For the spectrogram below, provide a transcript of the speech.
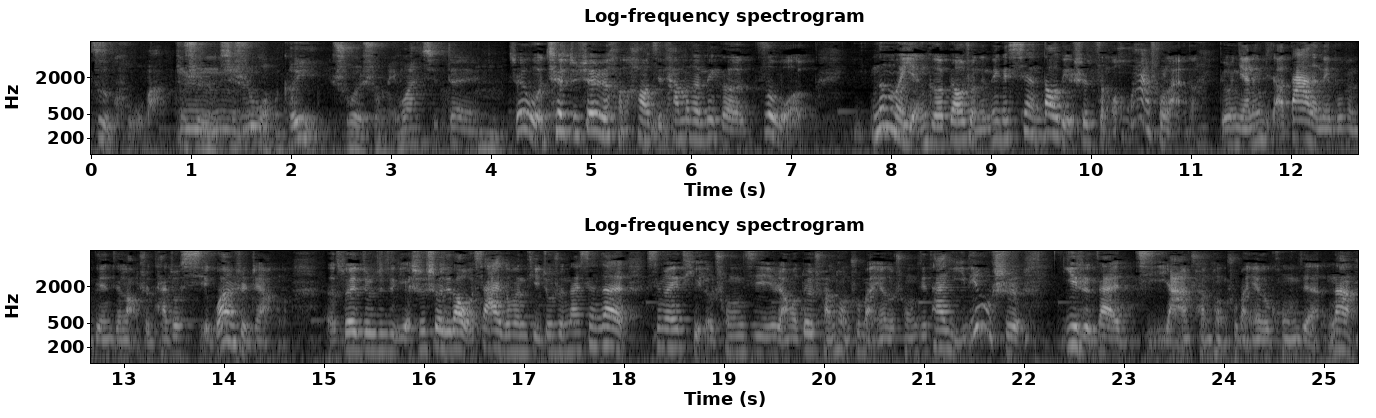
自苦吧。就是其实我们可以说一说，没关系的。对，所以我确确确实很好奇他们的那个自我那么严格标准的那个线到底是怎么画出来的。比如年龄比较大的那部分编辑老师，他就习惯是这样的。呃，所以就是也是涉及到我下一个问题，就是那现在新媒体的冲击，然后对传统出版业的冲击，它一定是一直在挤压传统出版业的空间。那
